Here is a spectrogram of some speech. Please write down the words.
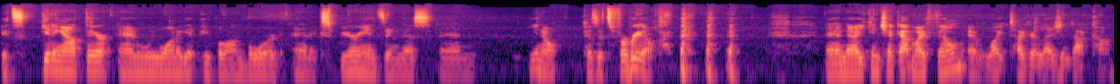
it's getting out there, and we want to get people on board and experiencing this, and you know, because it's for real. and uh, you can check out my film at whitetigerlegend.com.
